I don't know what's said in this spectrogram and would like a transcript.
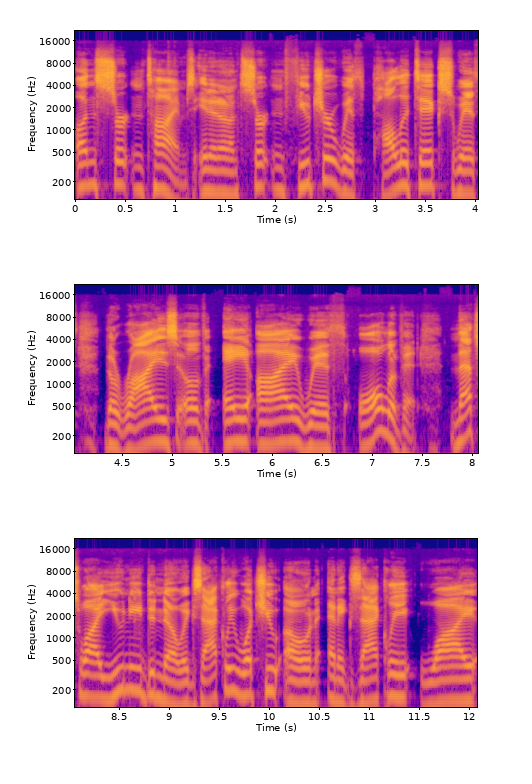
uncertain times in an uncertain future with politics, with the rise of AI, with all of it. And that's why you need to know exactly what you own and exactly why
